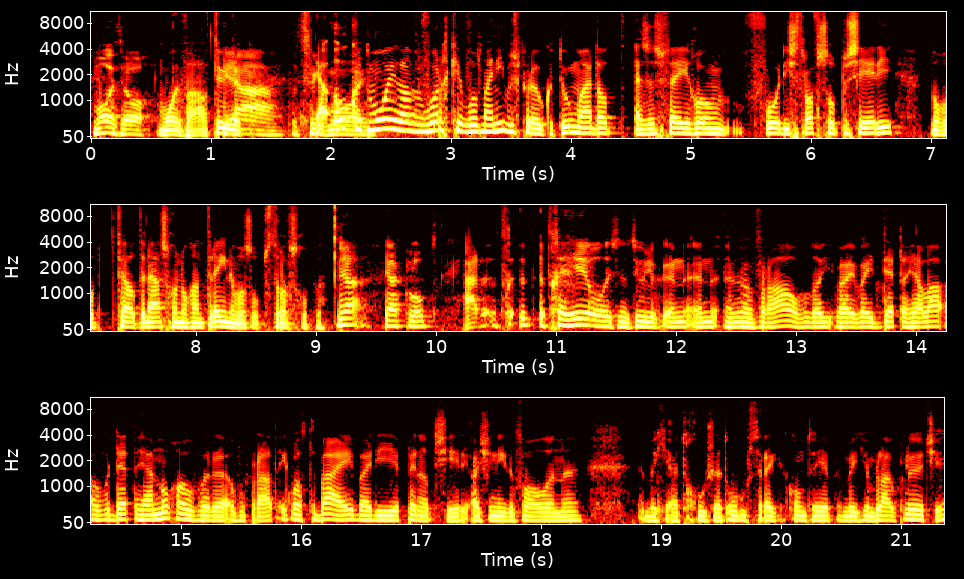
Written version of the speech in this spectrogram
Mooi toch? Mooi verhaal, tuurlijk. Ja, dat vind Ja, ik ook mooi. het mooie dat we vorige keer volgens mij niet besproken toen, maar dat SSV gewoon voor die strafschoppenserie nog op het veld daarnaast gewoon nog aan het trainen was op strafschoppen. Ja, ja klopt. Ja, het, het, het geheel is natuurlijk een, een, een verhaal waar je, waar je 30 jaar la- over 30 jaar nog over, eh, over praat. Ik was erbij bij die penalty-serie. Als je in ieder geval een, eh, een beetje uit Goes, uit omstreken komt en je hebt een beetje een blauw kleurtje.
